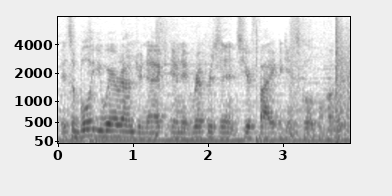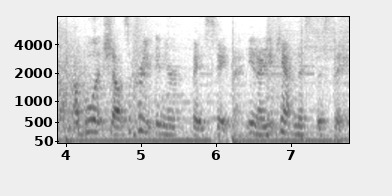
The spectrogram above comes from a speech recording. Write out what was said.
It's a bullet you wear around your neck and it represents your fight against global hunger. A bullet shell, it's a pretty in your face statement. You know, you can't miss this thing.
